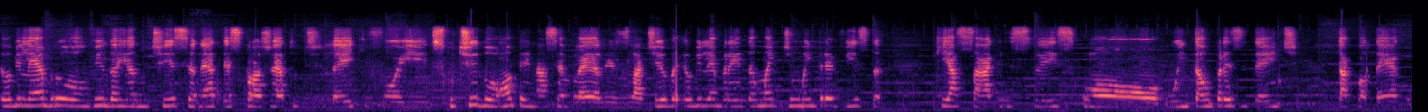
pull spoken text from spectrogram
eu me lembro ouvindo aí a notícia né, desse projeto de lei que foi discutido ontem na Assembleia Legislativa, eu me lembrei de uma, de uma entrevista que a Sagres fez com o então presidente da Codego,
